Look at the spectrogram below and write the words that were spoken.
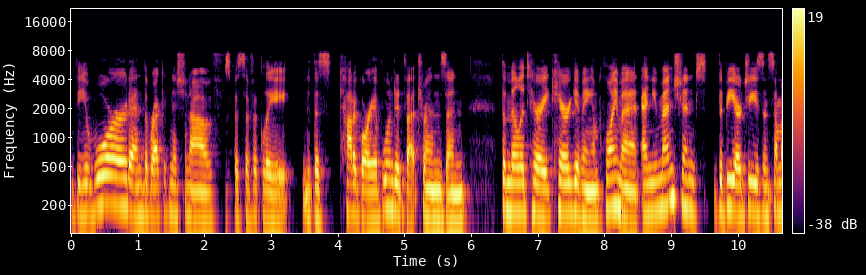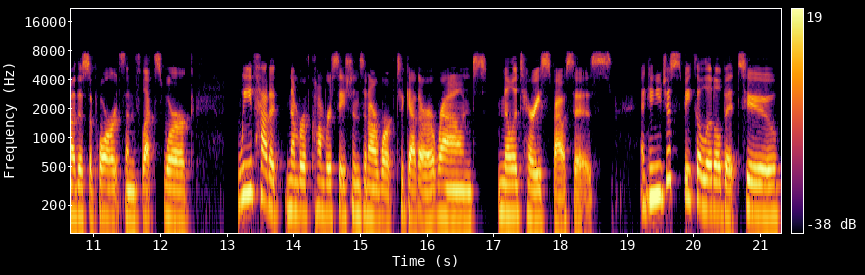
the award and the recognition of specifically this category of wounded veterans and the military caregiving employment. And you mentioned the BRGs and some of the supports and flex work. We've had a number of conversations in our work together around military spouses. And can you just speak a little bit to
